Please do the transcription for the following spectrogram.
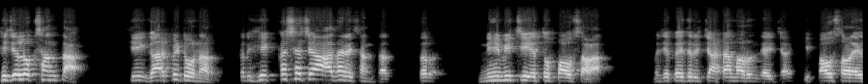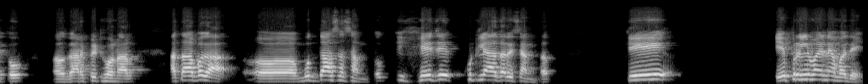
हे जे लोक सांगता की गारपीट होणार तर हे कशाच्या आधारे सांगतात? तर नेहमीची येतो पावसाळा. म्हणजे काहीतरी चाटा मारून द्यायच्या की पावसाळा येतो गारपीट होणार. आता बघा मुद्दा असा सांगतो की हे जे कुठल्या आधारे सांगतात की एप्रिल महिन्यामध्ये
